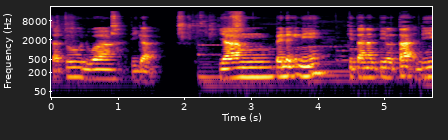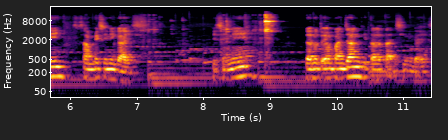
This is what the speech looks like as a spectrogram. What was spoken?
satu dua tiga. Yang pendek ini kita nanti letak di samping sini guys. Di sini. Dan untuk yang panjang kita letak di sini guys.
